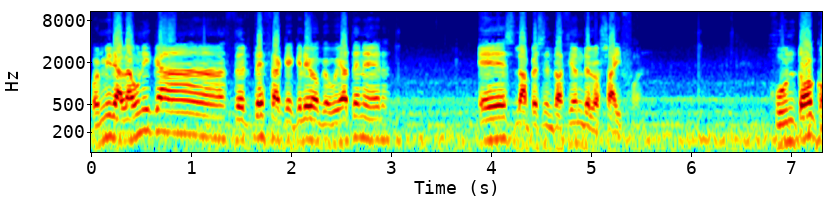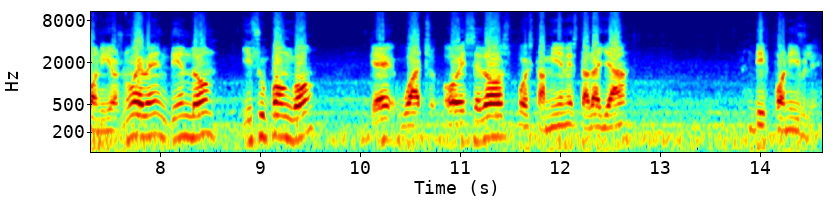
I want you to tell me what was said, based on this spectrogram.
Pues mira, la única certeza que creo que voy a tener es la presentación de los iPhone. Junto con iOS 9, entiendo, y supongo que Watch OS 2 pues también estará ya disponible.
